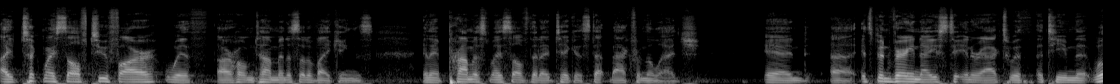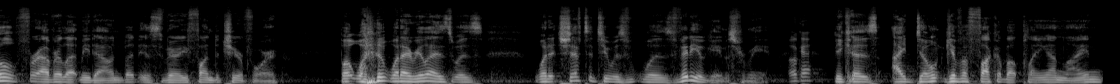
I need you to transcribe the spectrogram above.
I took myself too far with our hometown Minnesota Vikings, and I promised myself that I'd take a step back from the ledge. And uh, it's been very nice to interact with a team that will forever let me down, but is very fun to cheer for. But what what I realized was what it shifted to was was video games for me Okay. because I don't give a fuck about playing online.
